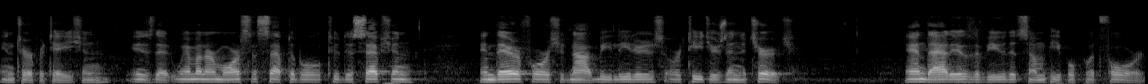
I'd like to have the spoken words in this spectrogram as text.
interpretation is that women are more susceptible to deception and therefore should not be leaders or teachers in the church. And that is the view that some people put forward.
